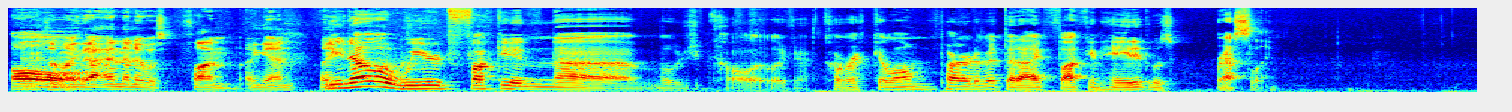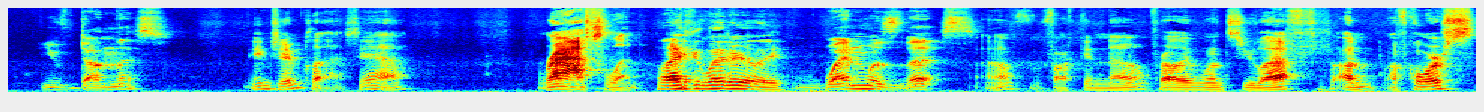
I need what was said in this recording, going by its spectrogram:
or something like that, and then it was fun again. Like you know a weird fucking uh, what would you call it? Like a curriculum part of it that I fucking hated was wrestling you've done this. in gym class. Yeah, wrestling like literally. When was this? I don't fucking know. Probably once you left, um, of course.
